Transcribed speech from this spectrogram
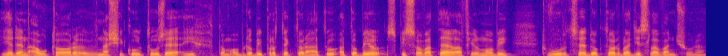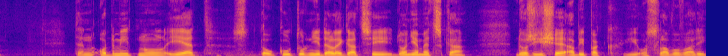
jeden autor v naší kultuře i v tom období protektorátu a to byl spisovatel a filmový tvůrce doktor Vladislav Vančura. Ten odmítnul jet s tou kulturní delegací do Německa, do říše, aby pak ji oslavovali.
